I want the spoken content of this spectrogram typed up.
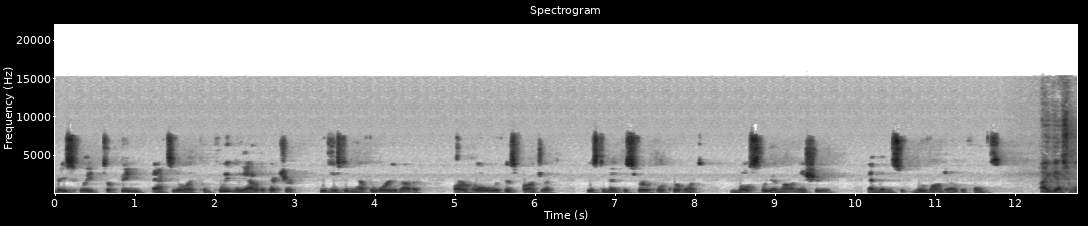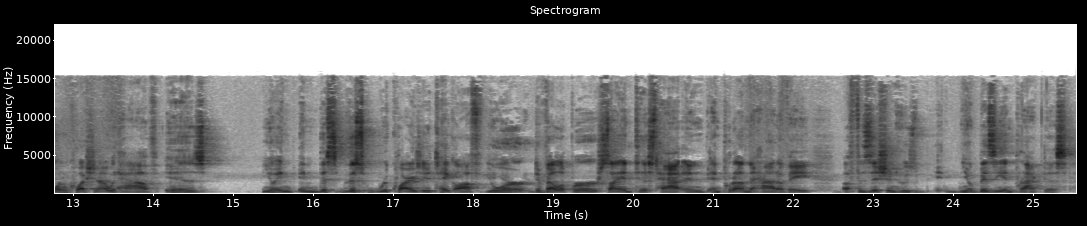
basically took the axial length completely out of the picture. We just didn't have to worry about it. Our goal with this project is to make the spherical equivalent mostly a non-issue and then move on to other things. I guess one question I would have is, you know, in, in this this requires you to take off your developer scientist hat and, and put on the hat of a, a physician who's you know busy in practice.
